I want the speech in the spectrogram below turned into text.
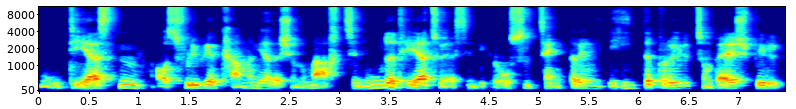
Die ersten Ausflüge kamen ja schon um 1800 her, zuerst in die großen Zentren, in die Hinterbrühl zum Beispiel,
